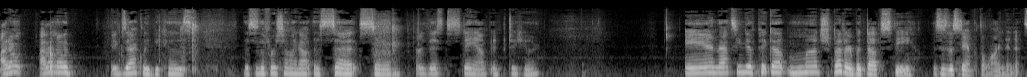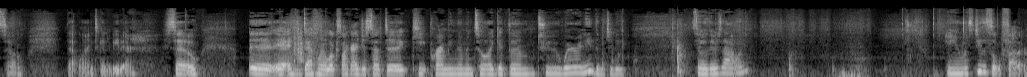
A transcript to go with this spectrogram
I don't, I don't know exactly because this is the first time I got this set, so, or this stamp in particular. And that seemed to picked up much better, but that's the, this is the stamp with the line in it, so that line's going to be there. So, it, it definitely looks like I just have to keep priming them until I get them to where I need them to be. So there's that one. And let's do this little feather.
